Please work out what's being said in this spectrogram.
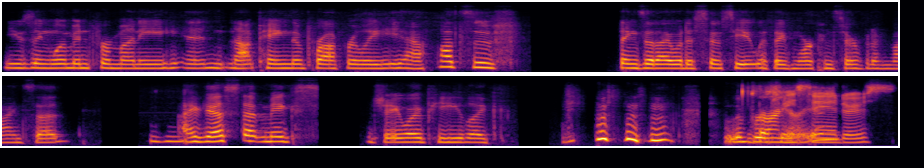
Using women for money and not paying them properly. Yeah, lots of things that I would associate with a more conservative mindset. Mhm. I guess that makes JYP like Bernie. Sanders.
